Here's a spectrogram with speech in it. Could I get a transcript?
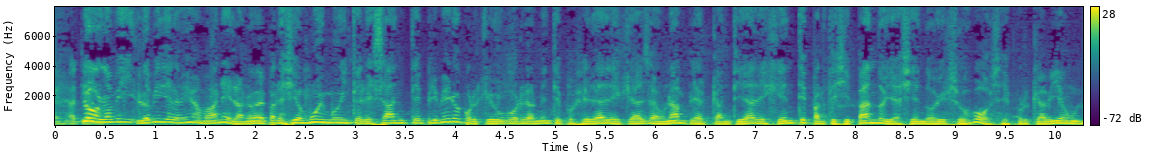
eh, a ti. No, lo vi, lo vi de la misma manera, ¿no? Me pareció muy, muy interesante. Primero porque hubo realmente posibilidad de que haya una amplia cantidad de gente participando y haciendo oír sus voces, porque había un,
